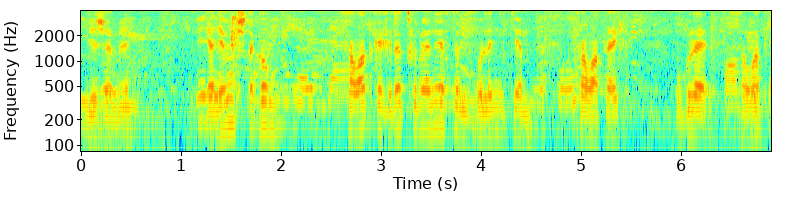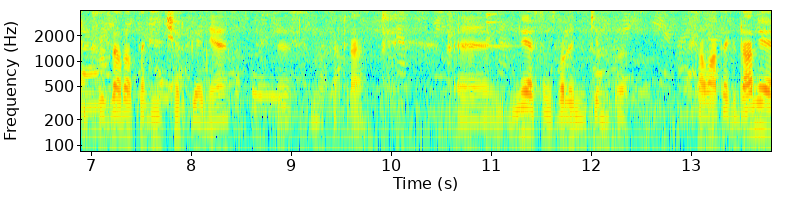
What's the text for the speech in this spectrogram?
Bierzemy. Ja nie wiem czy taką sałatkę grecką, ja nie jestem zwolennikiem sałatek. W ogóle sałatki Cezara tak mi cierpię, nie? To jest masakra. E, nie jestem zwolennikiem e, sałatek. Dla mnie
